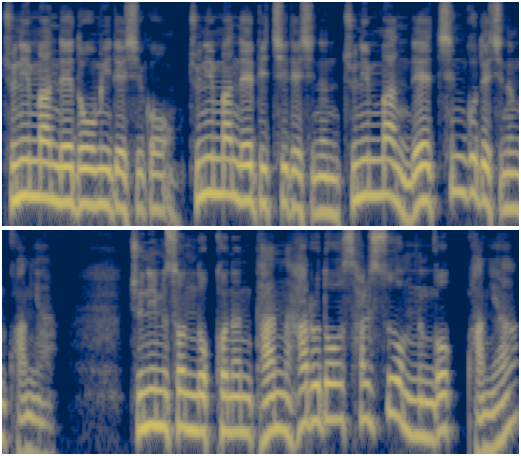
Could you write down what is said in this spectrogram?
주님만 내 도움이 되시고 주님만 내 빛이 되시는 주님만 내 친구 되시는 광야. 주님 손 놓고는 단 하루도 살 수 없는 곳 광야.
